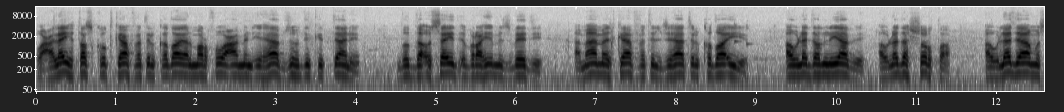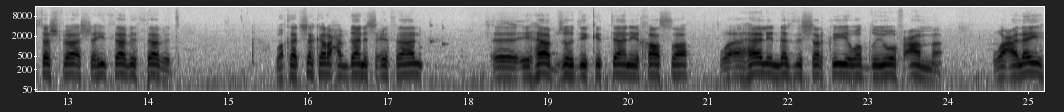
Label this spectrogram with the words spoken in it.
وعليه تسقط كافة القضايا المرفوعة من إيهاب زهدي كتاني ضد أسيد إبراهيم زبيدي أمام كافة الجهات القضائية أو لدى النيابة أو لدى الشرطة أو لدى مستشفى الشهيد ثابت ثابت. وقد شكر حمدان سعيفان آه، إيهاب زهدي كتاني خاصة وأهالي النزل الشرقية والضيوف عامة وعليه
